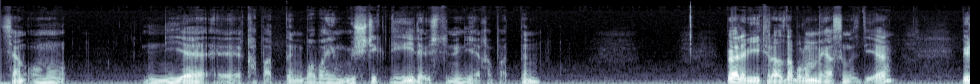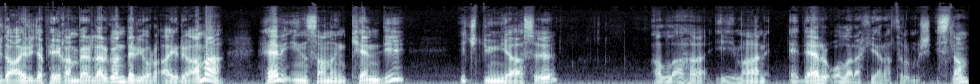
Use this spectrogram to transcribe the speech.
Sen onu niye e, kapattın? Babayın müşrikliğiyle üstünü niye kapattın? Böyle bir itirazda bulunmayasınız diye. Bir de ayrıca peygamberler gönderiyor ayrı ama her insanın kendi iç dünyası Allah'a iman eder olarak yaratılmış. İslam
